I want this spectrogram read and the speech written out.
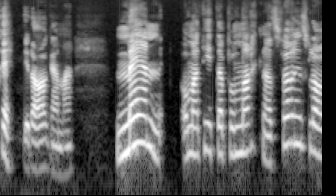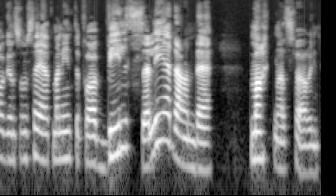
30 dagarna. Men om man tittar på marknadsföringslagen som säger att man inte får ha vilseledande marknadsföring,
